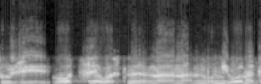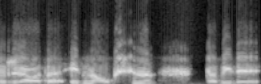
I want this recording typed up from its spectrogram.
служи во целост на, на, на ниво на државата една општина да биде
